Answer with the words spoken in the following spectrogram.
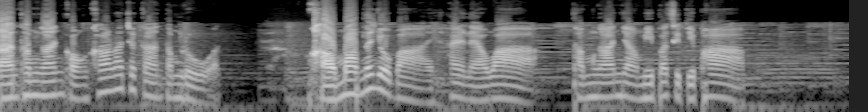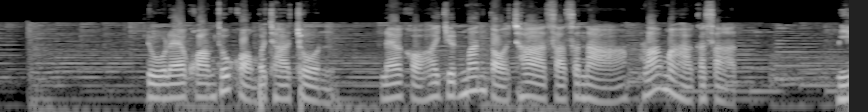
การทำงานของข้าราชการตำรวจ เขามอบนโยบายให้แล้วว่า ทำงานอย่างมีประสิทธิภาพ ดูแลความทุกข์ของประชาชน และขอให้ยึดมั่นต่อชาติศาสนา พระมหากษัตริย์ มี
